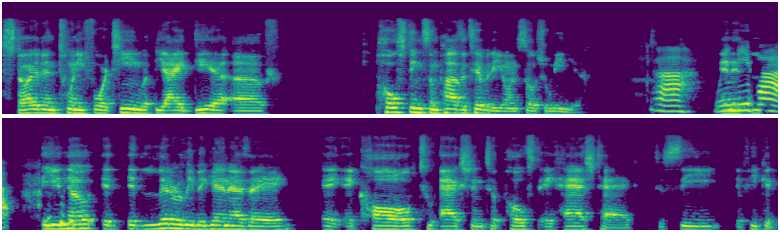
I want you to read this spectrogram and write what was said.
started in 2014 with the idea of posting some positivity on social media. Ah, we and need it, that. you know, it, it literally began as a, a, a call to action to post a hashtag to see if he could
